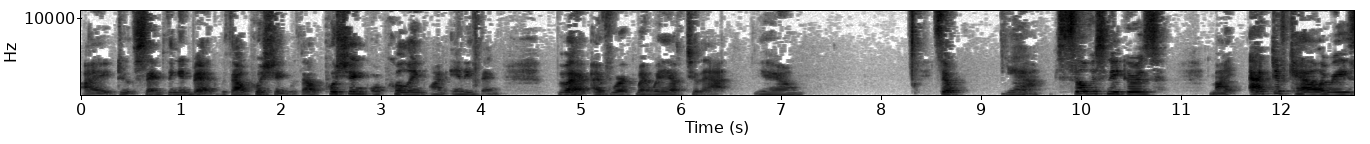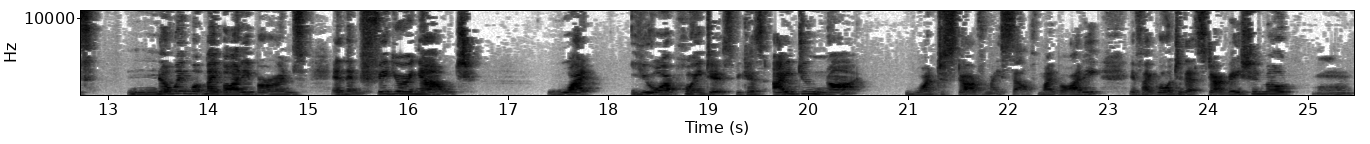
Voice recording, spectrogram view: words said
I do the same thing in bed without pushing, without pushing or pulling on anything. But I've worked my way up to that. Yeah. So, yeah, Silver Sneakers, my active calories, knowing what my body burns, and then figuring out what your point is because I do not want to starve myself, my body. If I go into that starvation mode, mm,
